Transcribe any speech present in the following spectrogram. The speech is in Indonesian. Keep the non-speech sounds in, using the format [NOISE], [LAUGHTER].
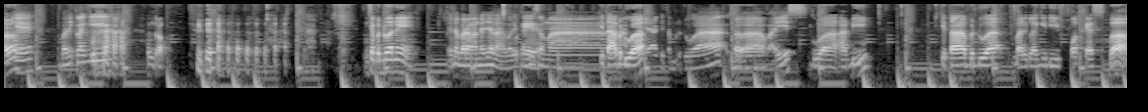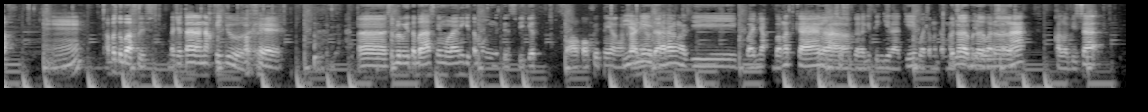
Halo. Oke, balik lagi. [LAUGHS] Bentrok. [LAUGHS] Siapa berdua nih? ya udah barengan aja lah, balik Oke. lagi sama Kita berdua. Ya, kita berdua. Gua Uh, Faiz. Gua Ardi. Kita berdua balik lagi di podcast Buff. Hmm. Apa tuh Buff, Lis? Bacotan anak figur. Oke. Eh, sebelum kita bahas nih mulai nih kita mau ngingetin sedikit soal covid nih yang Iya nih, udah sekarang lagi banyak banget kan, Iya. kasus juga lagi tinggi lagi buat teman-teman Bener, saat di bener, luar bener. sana. Kalau bisa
